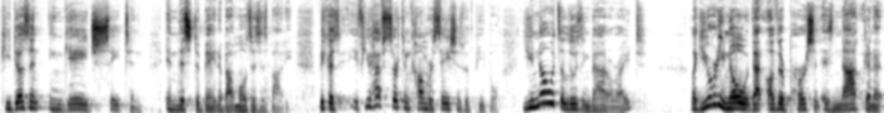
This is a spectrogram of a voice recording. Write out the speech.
he doesn't engage Satan in this debate about Moses' body. Because if you have certain conversations with people, you know it's a losing battle, right? Like you already know that other person is not going to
